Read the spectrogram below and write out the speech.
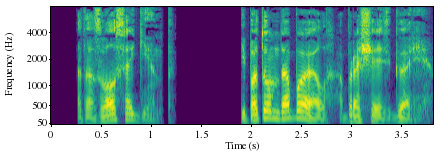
— отозвался агент. И потом добавил, обращаясь к Гарри.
